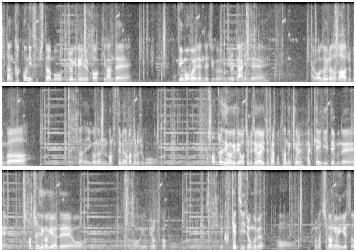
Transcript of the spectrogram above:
일단 갖고는 있읍시다 뭐 부적이 될것 같긴 한데 곱게 먹어야 되는데 지금 이럴 때 아닌데 아니, 원석이라도 나와주든가 일단은 이거는 바로 스태미나 만들어주고 천천히 생각해야 돼요 어차피 제가 이제 잘 못하는 캐, 할 캐릭이기 때문에 천천히 생각해야 돼 어? 어 이건 필요 없을 것 같고. 이제 갔겠지 이 정도면? 어 설마 지방령이겠어?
